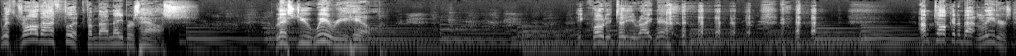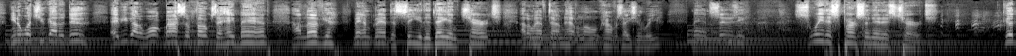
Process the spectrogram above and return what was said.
withdraw thy foot from thy neighbor's house, lest you weary him. He quoted to you right now. I'm talking about leaders. You know what you got to do? Have you got to walk by some folks and say, "Hey, man, I love you. Man, I'm glad to see you today in church. I don't have time to have a long conversation with you, man. Susie, sweetest person in this church. Good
